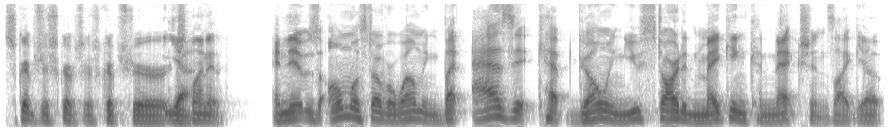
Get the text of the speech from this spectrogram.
scripture, scripture, scripture, Yeah. explain it. And it was almost overwhelming. But as it kept going, you started making connections. Like, Yep.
